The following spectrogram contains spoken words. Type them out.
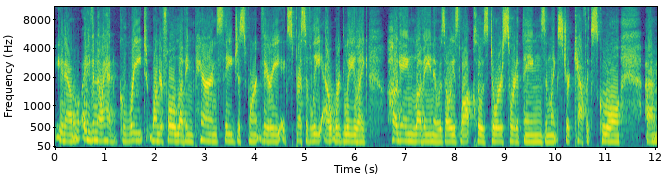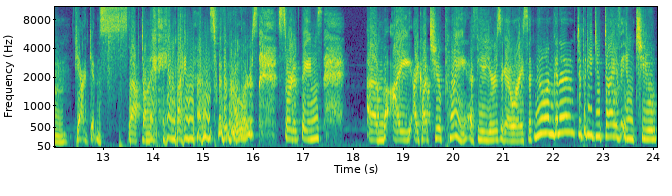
you know, even though I had great, wonderful, loving parents, they just weren't very expressively, outwardly like hugging, loving. It was always locked, closed doors sort of things, and like strict Catholic school. Um, yeah, getting slapped on the hand by nuns with rulers, sort of things. Um, I I got to a point a few years ago where I said, no, I'm gonna dippity deep dive into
